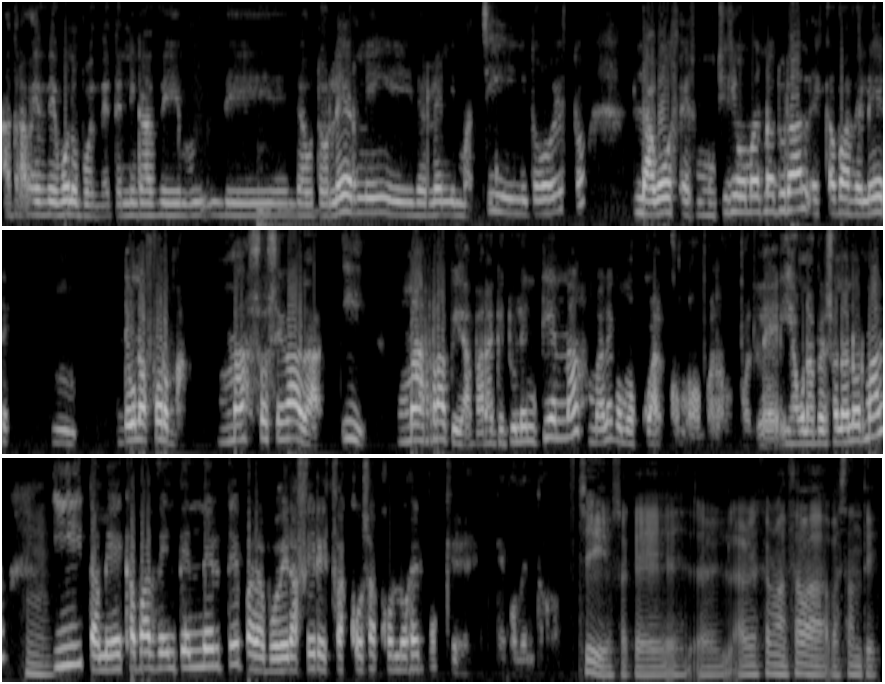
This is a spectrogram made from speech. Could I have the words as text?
a través de bueno pues de técnicas de, de, de auto learning y de learning machine y todo esto, la voz es muchísimo más natural, es capaz de leer mm, de una forma más sosegada y más rápida para que tú le entiendas, ¿vale? Como, cual, como bueno, pues leería una persona normal mm. y también es capaz de entenderte para poder hacer estas cosas con los AirPods que, he comentado. Sí, o sea que eh, la verdad es que avanzaba bastante.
